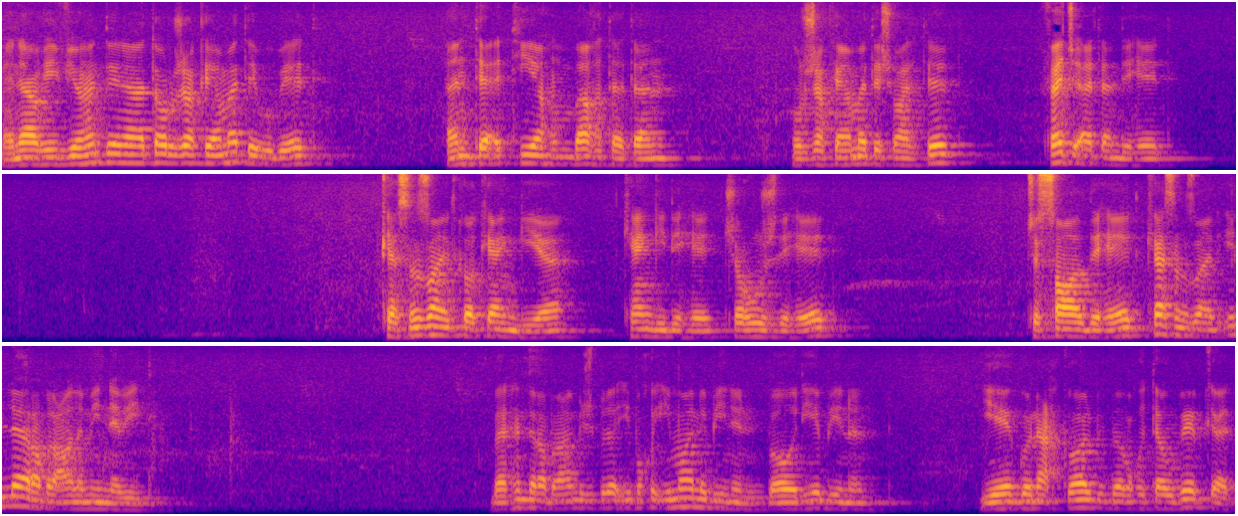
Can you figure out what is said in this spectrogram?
يعني أو هيفيو هندنا ترجع قيامته ببيت أن تأتيهم بغتة. ورجع قيامته شو هلتت فجأة دهيت. كس نظانيت كا كنجيا كنجي دهيت. چروج دهيت. چه سال دهيت. كس نظانيت إلا رب العالمين نبيت. بر هند رب العالمين بلا بخو إيمان بينن باوريه بينن يه گناحكار بيبلا بخو توبه بكت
